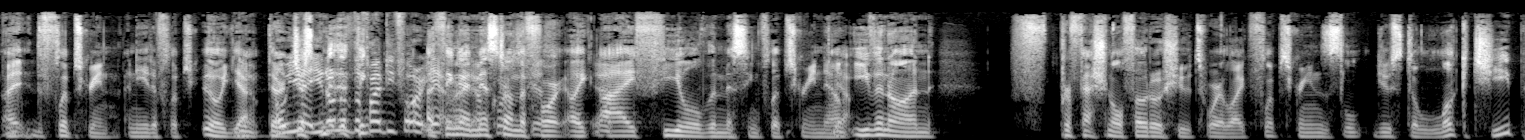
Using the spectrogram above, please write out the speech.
I, the flip screen. I need a flip screen. Oh yeah. Mm. Oh, yeah, you don't I have the think- 5D4? I Yeah, think right, I missed on the course, four. Like Yeah. I feel the missing flip screen now, Yeah. even on f- professional photo shoots where like flip screens l- used to look cheap.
